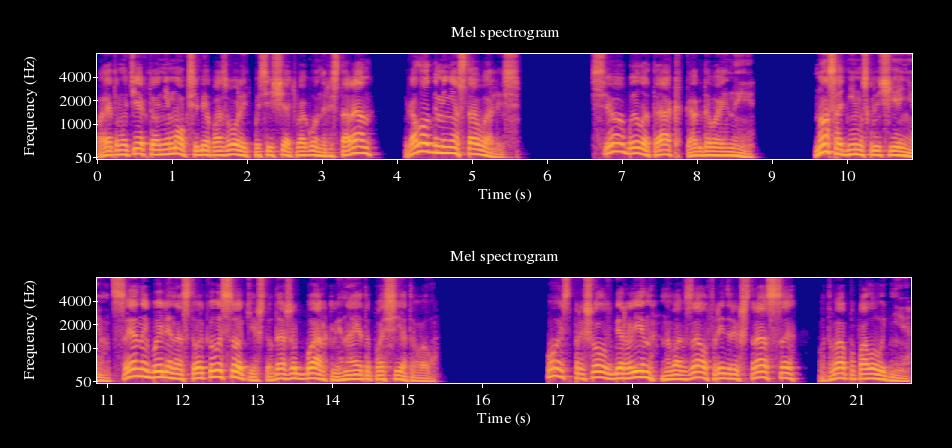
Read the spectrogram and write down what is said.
поэтому те, кто не мог себе позволить посещать вагон-ресторан, голодными не оставались. Все было так, как до войны. Но с одним исключением. Цены были настолько высокие, что даже Баркли на это посетовал. Поезд пришел в Берлин на вокзал Фридрихштрассе в два пополудни.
